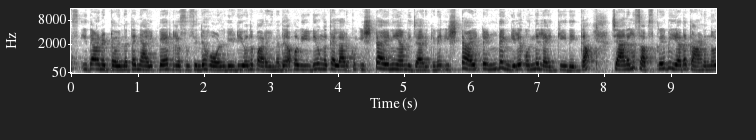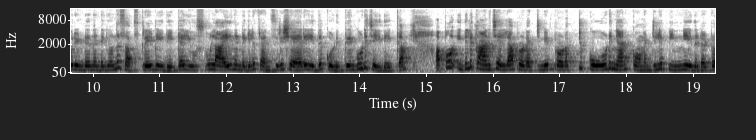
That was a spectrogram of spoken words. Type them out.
ഗൈസ് ഇതാണ് കേട്ടോ ഇന്നത്തെ നൈറ്റ് വെയർ ഡ്രസ്സസിന്റെ ഹോൾ വീഡിയോ എന്ന് പറയുന്നത്. അപ്പോൾ വീഡിയോ നിങ്ങൾക്ക് എല്ലാവർക്കും ഇഷ്ടമായെന്ന് ഞാൻ വിചാരിക്കുന്നത് ഇഷ്ടമായിട്ടുണ്ടെങ്കിൽ ഒന്ന് ലൈക്ക് ചെയ്തേക്കാം. ചാനൽ സബ്സ്ക്രൈബ് ചെയ്യാതെ കാണുന്നവരുണ്ടെന്നുണ്ടെങ്കിൽ ഒന്ന് സബ്സ്ക്രൈബ് ചെയ്തേക്കുക യൂസ്ഫുൾ ആയെന്നുണ്ടെങ്കിൽ ഫ്രണ്ട്സിന് ഷെയർ ചെയ്ത് കൊടുക്കുകയും കൂടി ചെയ്തേക്കാം. അപ്പോൾ ഇതിൽ കാണിച്ച എല്ലാ പ്രൊഡക്റ്റിന്റെയും പ്രൊഡക്റ്റ് കോഡ് ഞാൻ കോമന്റിൽ പിൻ ചെയ്തിട്ട്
